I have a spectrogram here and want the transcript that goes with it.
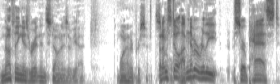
Nothing is written in stone as of yet. One hundred percent. But I'm still. Okay. I've never really surpassed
